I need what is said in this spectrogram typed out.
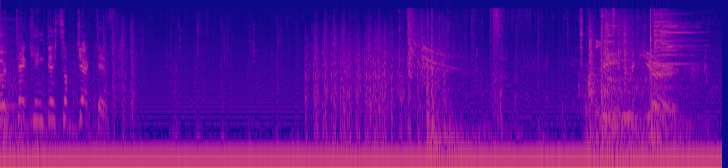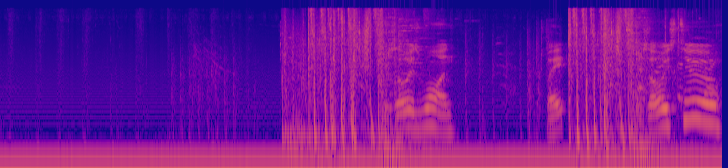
We're taking this objective. B secured. There's always one. Wait. There's always two.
